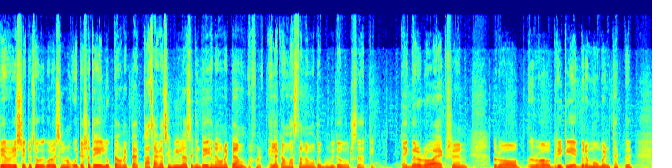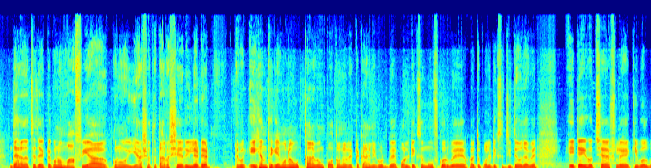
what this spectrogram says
টেরোরিস্ট একটা ছবি করেছিলেন ওইটার সাথে এই লুকটা অনেকটা কাছাকাছি মিল আছে, কিন্তু এখানে অনেকটা এলাকা মাস্তানের মতো ভূমিকা করছে আর কি। একবারে র অ্যাকশন র র গ্রিটি একবারে মোমেন্ট থাকবে। দেখা যাচ্ছে যে একটা কোনো মাফিয়া, কোনো ইয়ার সাথে তারা সে রিলেটেড এবং এইখান থেকেই মনে হয় উত্থান এবং পতনের একটা কাহিনী ঘটবে। পলিটিক্সে মুভ করবে, হয়তো পলিটিক্সে জিতেও যাবে। এইটাই হচ্ছে আসলে, কি বলব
